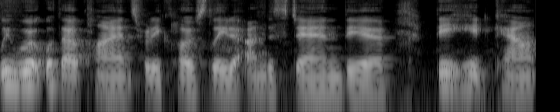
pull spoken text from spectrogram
we work with our clients really closely to understand their their headcount,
